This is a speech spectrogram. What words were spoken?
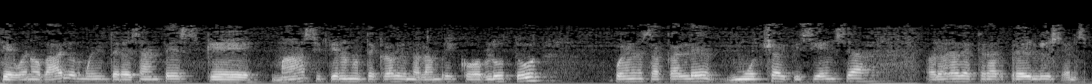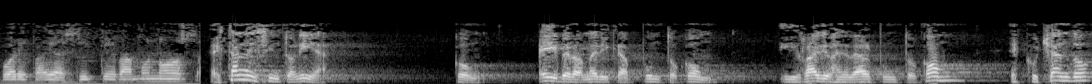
que bueno, varios muy interesantes que más si tienen un teclado inalámbrico Bluetooth pueden sacarle mucha eficiencia a la hora de crear playlists en Spotify, así que vámonos. Están en sintonía con iberoamerica.com y radiogeneral.com escuchando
